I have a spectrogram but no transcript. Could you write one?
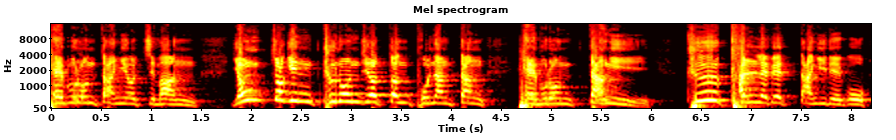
헤브론 땅이었지만 영적인 근원지였던 본향 땅 헤브론 땅이 그 갈렙의 땅이 되고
